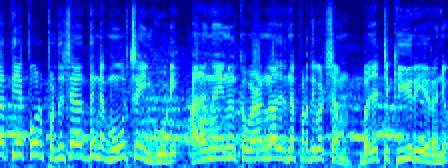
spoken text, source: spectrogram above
മേയർ എത്തിയപ്പോൾ പ്രതിഷേധത്തിന്റെ മൂർച്ചയും കൂടി. അനുനയങ്ങൾക്ക് വഴങ്ങാതിരുന്ന പ്രതിപക്ഷം ബജറ്റ് കീറിയെറിഞ്ഞു.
